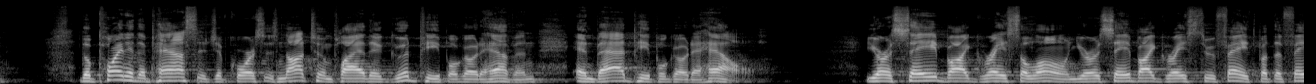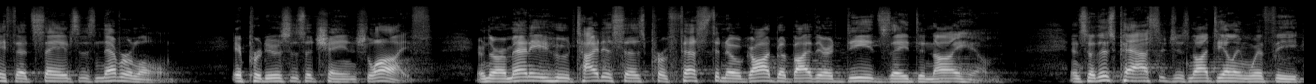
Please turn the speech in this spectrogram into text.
The point of the passage, of course, is not to imply that good people go to heaven and bad people go to hell. You're saved by grace alone. You're saved by grace through faith, but the faith that saves is never alone. It produces a changed life. And there are many who, Titus says, profess to know God, but by their deeds they deny him. And so this passage is not dealing with the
